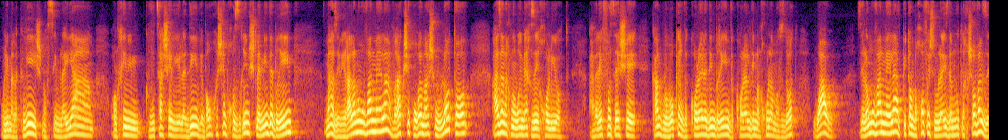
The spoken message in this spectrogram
עולים על הכביש, נוסעים לים, הולכים עם קבוצה של ילדים, וברוך השם חוזרים שלמים ובריאים. מה, זה נראה לנו מובן מאליו, רק כשקורה משהו לא טוב, אז אנחנו אומרים איך זה יכול להיות. אבל איפה זה שקמת בבוקר וכל הילדים בריאים וכל הילדים הלכו למוסדות? וואו, זה לא מובן מאליו, פתאום בחופש זו אולי הזדמנות לחשוב על זה.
